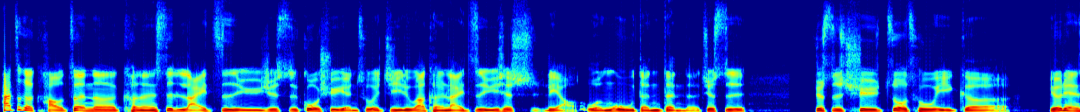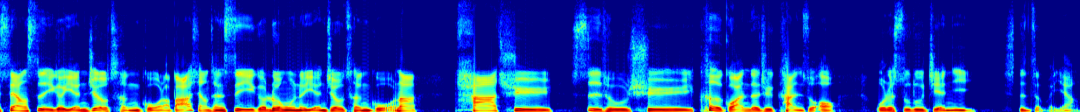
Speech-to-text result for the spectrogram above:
他这个考证呢，可能是来自于就是过去演出的记录，那可能来自于一些史料、文物等等的，就是就是去做出一个有点像是一个研究成果了，把它想成是一个论文的研究成果。那他去试图去客观的去看说，哦，我的速度建议。是怎么样？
